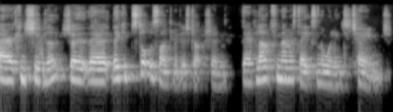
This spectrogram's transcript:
Eric and Sheila show that they can stop the cycle of destruction. They have learnt from their mistakes and are willing to change.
